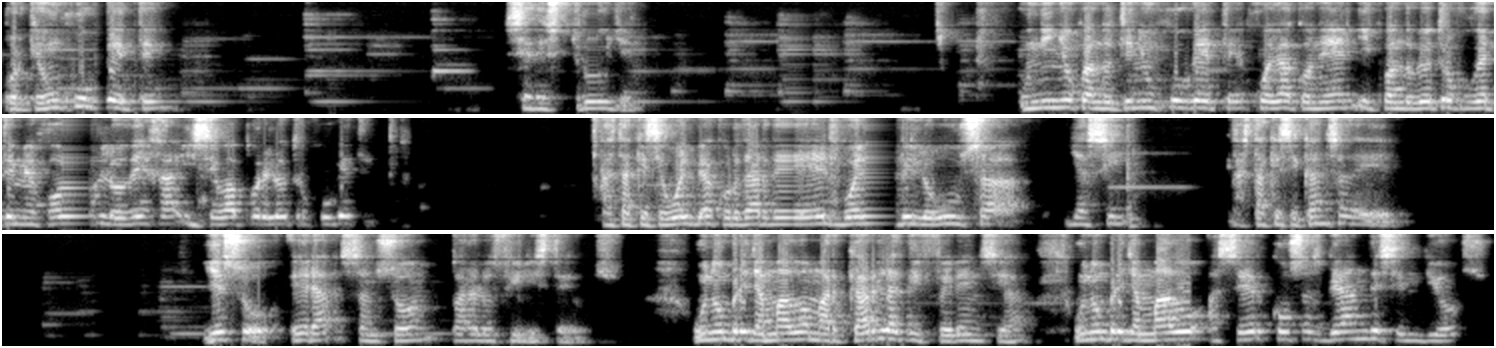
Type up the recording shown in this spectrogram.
Porque un juguete se destruye. Un niño cuando tiene un juguete juega con él y cuando ve otro juguete mejor lo deja y se va por el otro juguete. Hasta que se vuelve a acordar de él, vuelve y lo usa y así, hasta que se cansa de él. Y eso era Sansón para los filisteos. Un hombre llamado a marcar la diferencia, un hombre llamado a hacer cosas grandes en Dios,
